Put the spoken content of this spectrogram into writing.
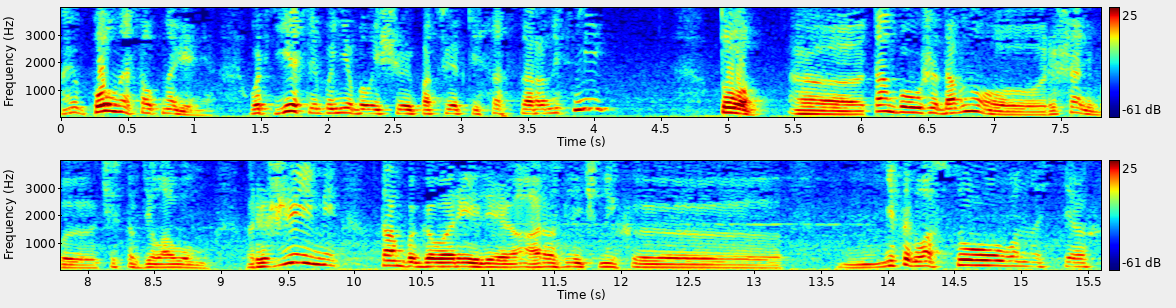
э, полное столкновение. Вот если бы не было еще и подсветки со стороны СМИ, то э, там бы уже давно решали бы чисто в деловом режиме, там бы говорили о различных э, несогласованностях,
